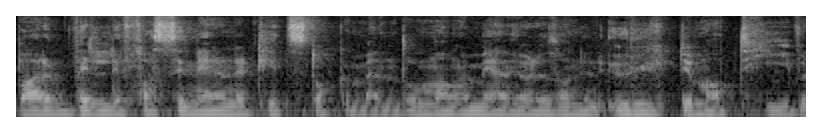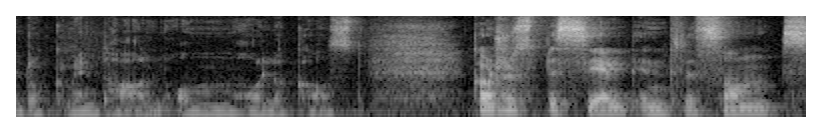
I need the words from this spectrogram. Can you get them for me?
bare veldig fascinerende tidsdokument. Og mange mener jo det er sånn den ultimative dokumentaren om holocaust. Kanskje spesielt interessant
